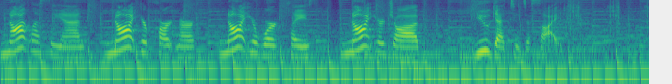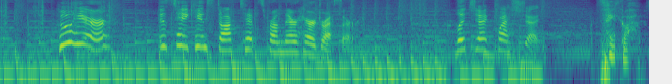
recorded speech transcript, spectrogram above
Not Lesley-Anne, not your partner, not your workplace, not your job. You get to decide. Who here is taking stock tips from their hairdresser? Legit question. Thank God.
